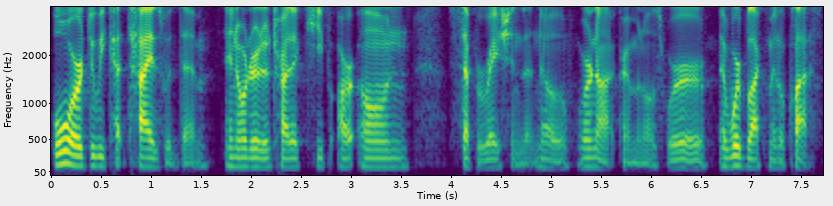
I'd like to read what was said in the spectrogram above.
or do we cut ties with them in order to try to keep our own separation that no we're not criminals. We're uh, we're black middle class.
